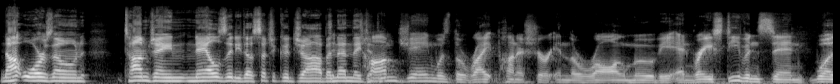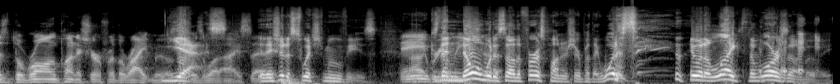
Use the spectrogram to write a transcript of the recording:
not Warzone. Tom Jane nails it. He does such a good job. And then they Tom Jane was the right Punisher in the wrong movie, and Ray Stevenson was the wrong Punisher for the right movie. Yes, is what I say. Yeah, they should have switched movies. Because uh, then really no one would have saw the first Punisher, but they would have seen, they would have liked the Warzone movie.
